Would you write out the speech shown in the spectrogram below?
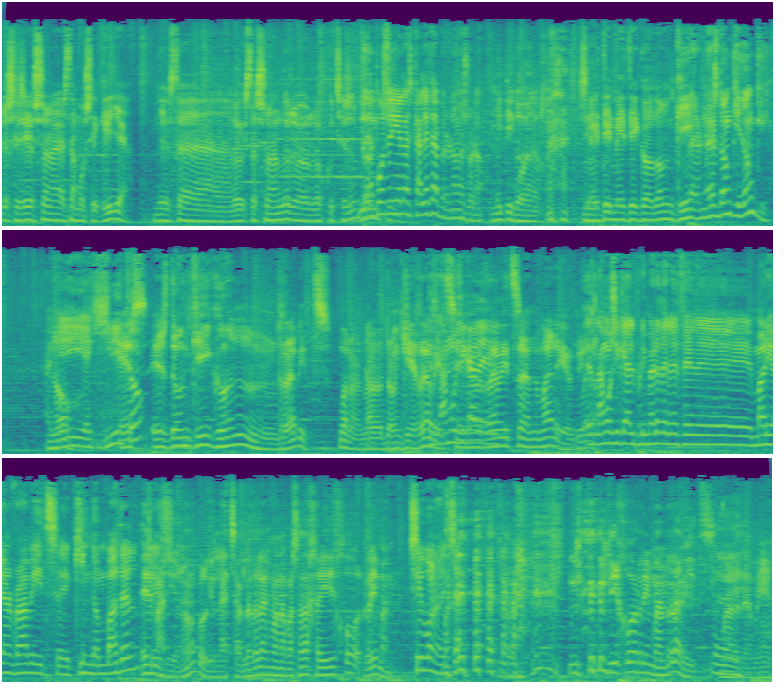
No sé si os suena esta musiquilla, de esta, lo que está sonando, ¿lo, lo escucháis? Lo he puesto yo en la escaleta, pero no me suena. Mítico Donkey. Mítico Donkey. Pero no es Donkey Donkey. Aquí No, es, es Donkey con Rabbits. Bueno, no Donkey Rabbits, la música de- Rabbits and Mario. claro. Es la música del primer DLC de Mario and Rabbids eh, Kingdom Battle. Es Mario, ¿no? Porque en la charla de la semana pasada Javi dijo Rayman. Sí, bueno, dijo Rayman Rabbits. Madre mía.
